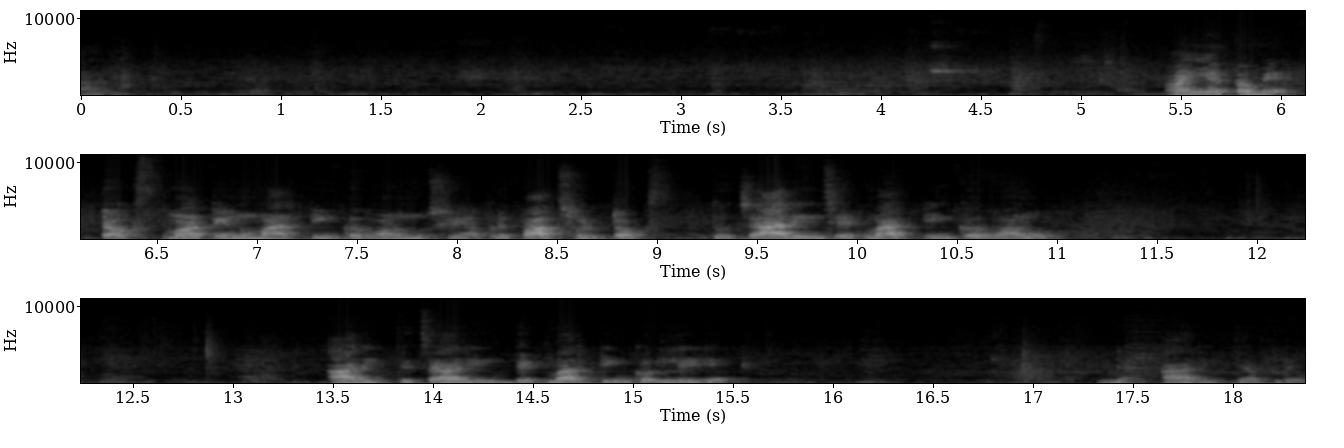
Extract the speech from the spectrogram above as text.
આ રીતે અહીંયા તમે ટક્સ માટેનું માર્કિંગ કરવાનું છે. આપણે પાછળ ટક્સ, તો ચાર ઇંચ એક માર્કિંગ કરવાનું. આ રીતે ચાર ઇંચ એક માર્કિંગ કરી લઈએ. ને આ રીતે આપણે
